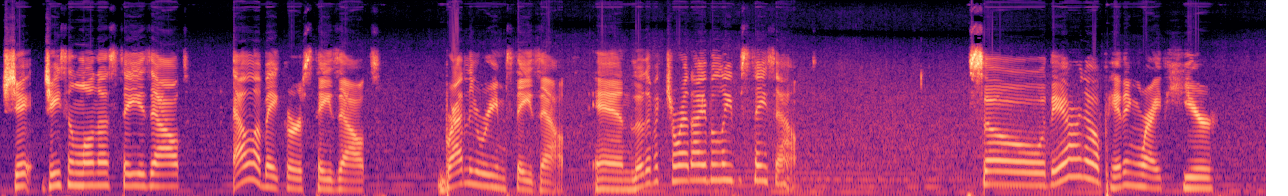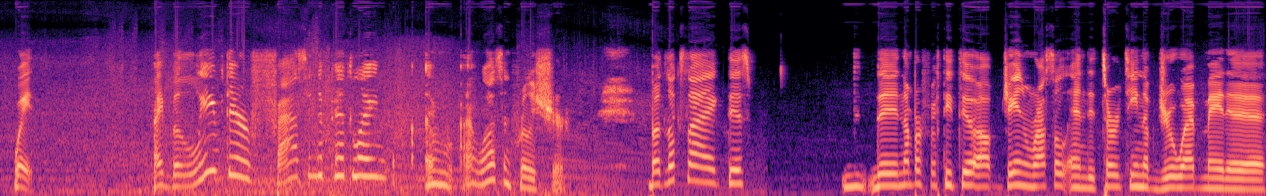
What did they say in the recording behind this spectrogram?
J Jason Lona stays out. Ella Baker stays out, Bradley Ream stays out, and Ludovic Tourette, I believe, stays out. So they are now pitting right here. Wait, I believe they're fast in the pit lane? I'm, I wasn't really sure. But looks like this the number 52 of Jane Russell and the 13 of Drew Webb made a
